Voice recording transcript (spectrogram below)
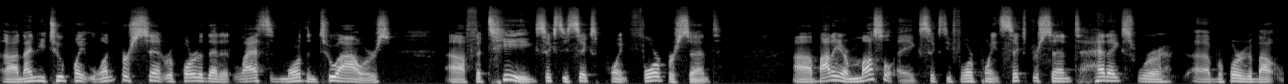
Uh, 92.1% reported that it lasted more than two hours. Uh, fatigue, 66.4%. Uh, body or muscle aches, 64.6%. Headaches were uh, reported about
